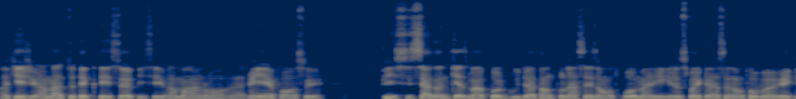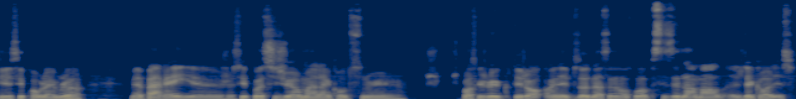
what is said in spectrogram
Ok, j'ai vraiment tout écouté ça, puis c'est vraiment genre rien passé. Puis ça donne quasiment pas le goût d'attendre pour la saison 3, malgré que j'espère que la saison 3 va régler ces problèmes-là. Mais pareil, euh, je sais pas si je vais vraiment la continuer. Je je pense que je vais écouter genre un épisode de la saison 3, puis si c'est de la merde, je décalisse.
